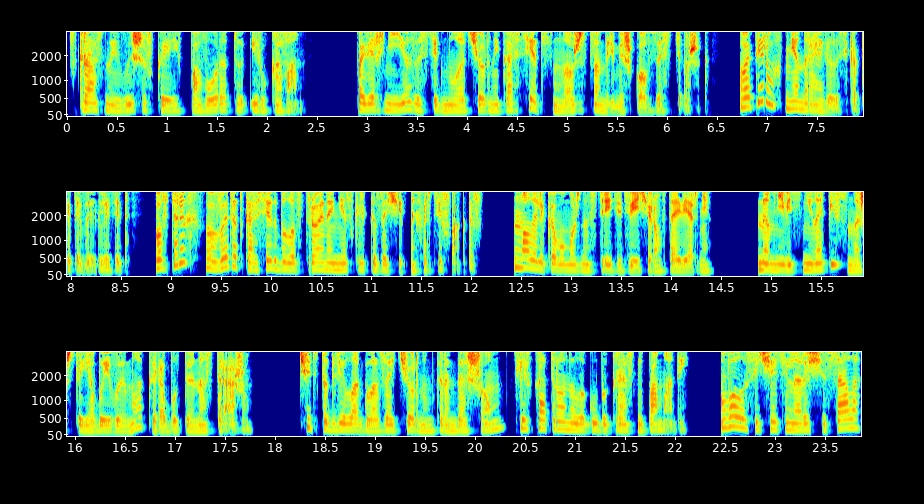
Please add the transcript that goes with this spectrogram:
с красной вышивкой по вороту и рукавам. Поверх нее застегнула черный корсет с множеством ремешков-застежек. Во-первых, мне нравилось, как это выглядит. Во-вторых, в этот корсет было встроено несколько защитных артефактов. Мало ли кого можно встретить вечером в таверне. На мне ведь не написано, что я боевой маг и работаю на стражу. Чуть подвела глаза черным карандашом, слегка тронула губы красной помадой. Волосы тщательно расчесала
